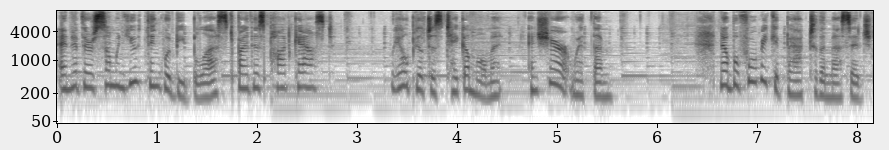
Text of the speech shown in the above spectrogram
And if there's someone you think would be blessed by this podcast, we hope you'll just take a moment and share it with them. Now, before we get back to the message,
